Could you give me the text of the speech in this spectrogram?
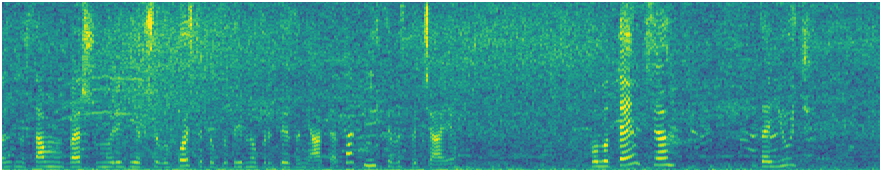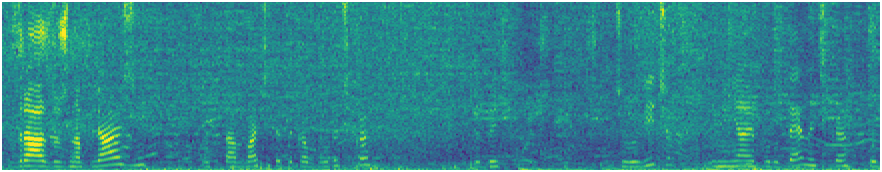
е, на самому першому ряді, якщо ви хочете, то потрібно прийти зайняти. А так місця вистачає. Полотенця дають зразу ж на пляжі. Ось там, бачите, така будочка. Сидить чоловічок і міняє полотенечка, хоч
